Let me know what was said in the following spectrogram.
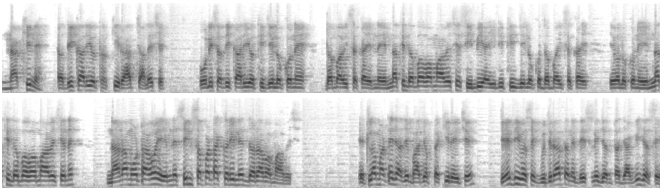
નાખીને અધિકારીઓ થકી રાત ચાલે છે. પોલીસ અધિકારીઓથી જે લોકોને દબાવી શકાય એમને એમનાથી દબાવવામાં આવે છે. સીબીઆઈ થી જે લોકો દબાવી શકાય એવા લોકોને એમનાથી દબાવવામાં આવે છે ને નાના મોટા હોય એમને સીલ સપાટા કરીને ડરાવવામાં આવે છે. એટલા માટે જ આજે ભાજપ ટકી રહી છે. જે દિવસે ગુજરાત અને દેશની જનતા જાગી જશે,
